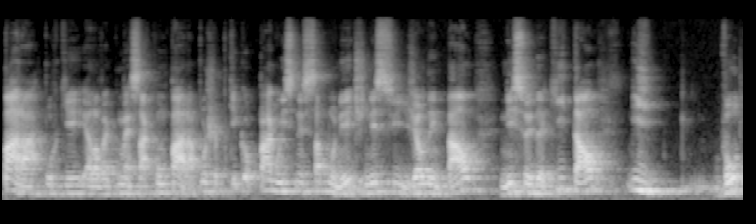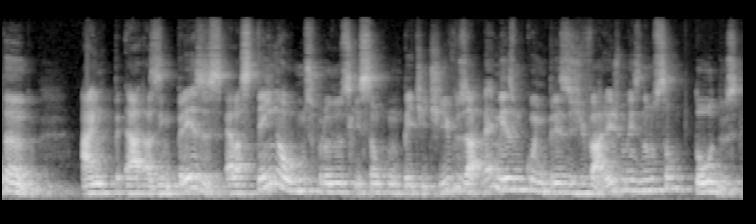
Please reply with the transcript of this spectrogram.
parar, porque ela vai começar a comparar. Poxa, por que, que eu pago isso nesse sabonete, nesse gel dental, nisso aí daqui e tal? E voltando, a, as empresas elas têm alguns produtos que são competitivos, até mesmo com empresas de varejo, mas não são todos,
